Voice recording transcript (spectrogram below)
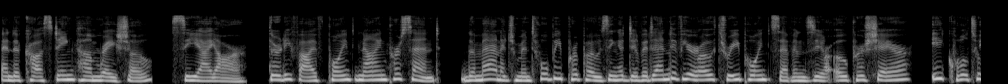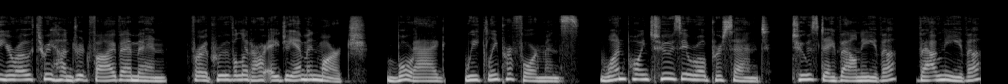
and a cost-income ratio, CIR, 35.9%. The management will be proposing a dividend of Euro 3.70 per share, equal to Euro 305 MN, for approval at our AGM in March. BAWAG, weekly performance, 1.20%. Tuesday Valneva, Valneva,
